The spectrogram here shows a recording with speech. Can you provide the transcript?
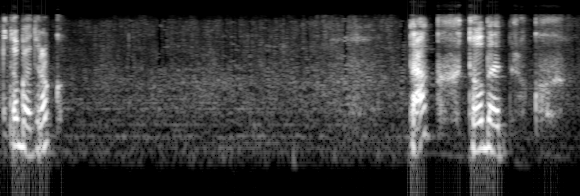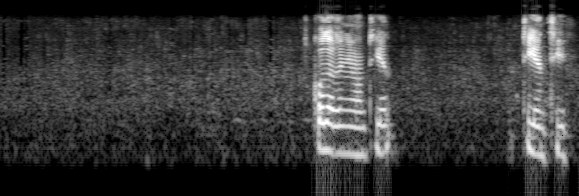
To bedrock? Tak, to bedrock. Szkoda, że nie mam TN TNT.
